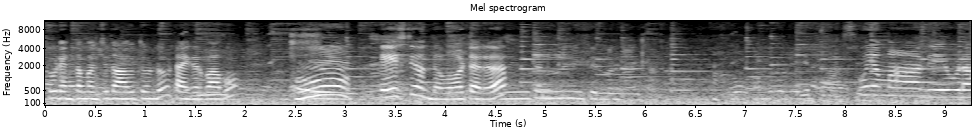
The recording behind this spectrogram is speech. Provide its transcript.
చూడు ఎంత మంచి తాగుతుండు టైగర్ బాబు. టేస్టీ ఉందా వాటర్? ఓయమ్మా దేవుడా.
